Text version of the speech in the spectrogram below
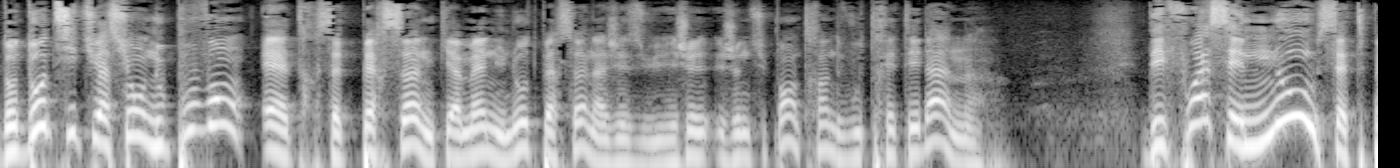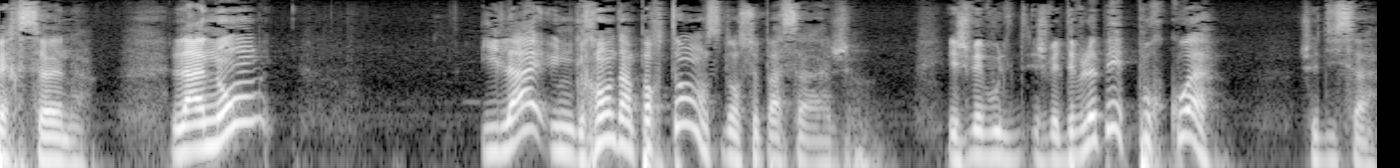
Dans d'autres situations, nous pouvons être cette personne qui amène une autre personne à Jésus. Et je, ne suis pas en train de vous traiter d'âne. Des fois, c'est nous, cette personne. L'anon, il a une grande importance dans ce passage. Et je vais, vous, je vais développer. Pourquoi je dis ça?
